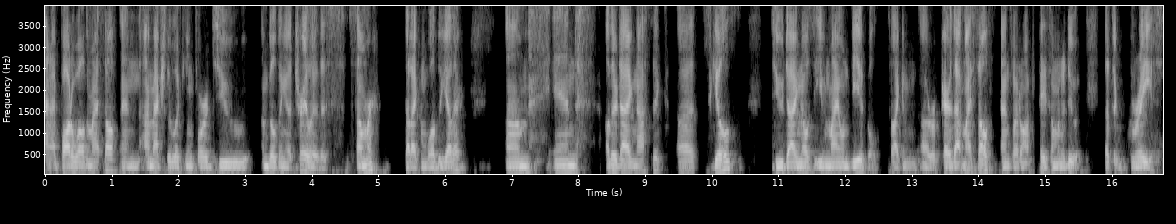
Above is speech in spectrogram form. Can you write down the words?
and I bought a welder myself, and I'm actually looking forward to, I'm building a trailer this summer that I can weld together. Um, and other diagnostic uh, skills to diagnose even my own vehicle so I can uh, repair that myself and so I don't have to pay someone to do it. That's a great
